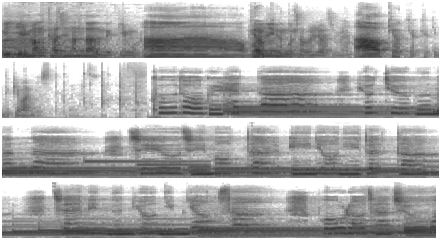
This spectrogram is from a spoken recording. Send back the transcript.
일망타진 한다는 느낌으로. 아 오케이 멀리 오케이, 있는 거 오케이. 잡으려 하지 말고. 아 오케이 오케이 오케이. 느낌 알겠어 느낌 알겠어. 구독을 했다. 유튜브 만나. 지우지 못할 인연이 됐다. 재밌는 효님 영상. 보러 자주 와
